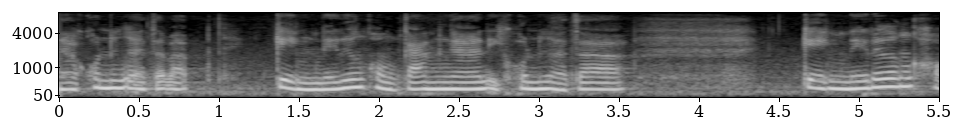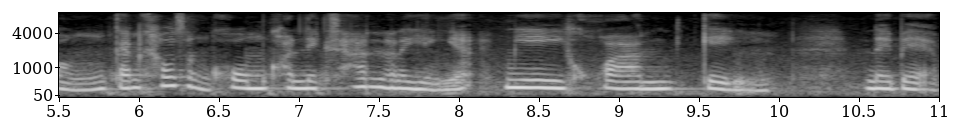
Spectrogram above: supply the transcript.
นะ คนนึงอาจจะแบบเก่งในเรื่องของการงานอีกคนนึงอาจจะเก่งในเรื่องของการเข้าสังคมคอนเน็ชันอะไรอย่างเงี้ยมีความเก่งในแบบ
